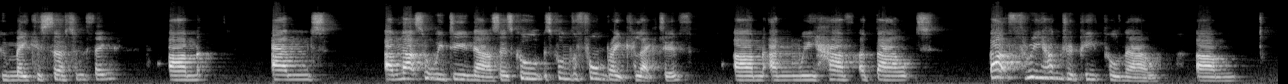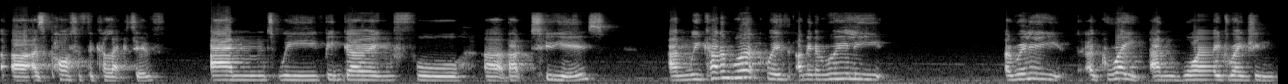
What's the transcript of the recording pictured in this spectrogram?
who make a certain thing, um, and and that's what we do now. So it's called it's called the Fawnbrake Collective, um, and we have about about three hundred people now um, uh, as part of the collective, and we've been going for uh, about two years. And we kind of work with i mean a really a really a great and wide ranging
